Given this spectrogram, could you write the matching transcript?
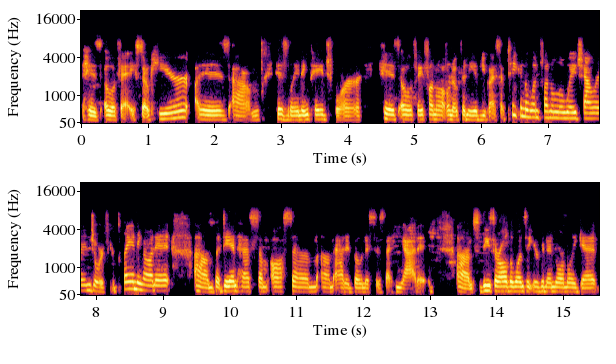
his OFA. So here is um, his landing page for his OFA funnel. I don't know if any of you guys have taken the One Funnel Away challenge or if you're planning on it, um, but Dan has some awesome um, added bonuses that he added. Um, so these are all the ones that you're going to normally get,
